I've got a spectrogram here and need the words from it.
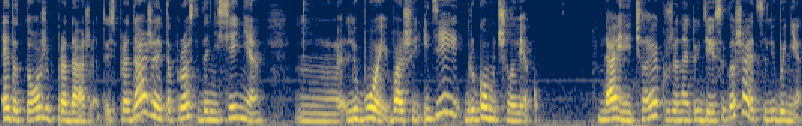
это тоже продажа. То есть продажа это просто донесение э, любой вашей идеи другому человеку. Да, и человек уже на эту идею соглашается, либо нет.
